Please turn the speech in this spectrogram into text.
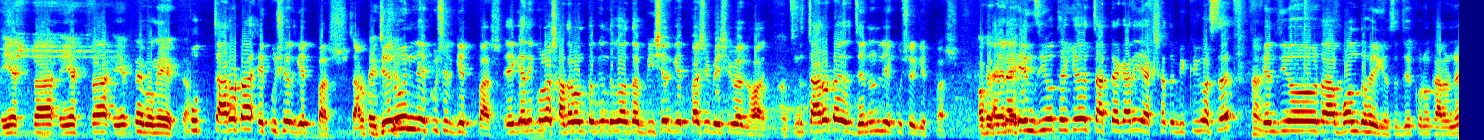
এই একটা এই একটা এই একটা এবং এই একটা। চারোটা একুশের গেট পাস চারোটা জেনুইন একুশের গেট পাস এই গাড়িগুলো সাধারণত কিন্তু বিশের গেট পাসই বেশিরভাগ হয়। আচ্ছা। কিন্তু চারোটা জেনুইনলি একুশের গেট পাস একটা এনজিও থেকে চারটা গাড়ি একসাথে বিক্রি করছে। হ্যাঁ। এনজিওটা বন্ধ হয়ে গেছে যে কোনো কারণে।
